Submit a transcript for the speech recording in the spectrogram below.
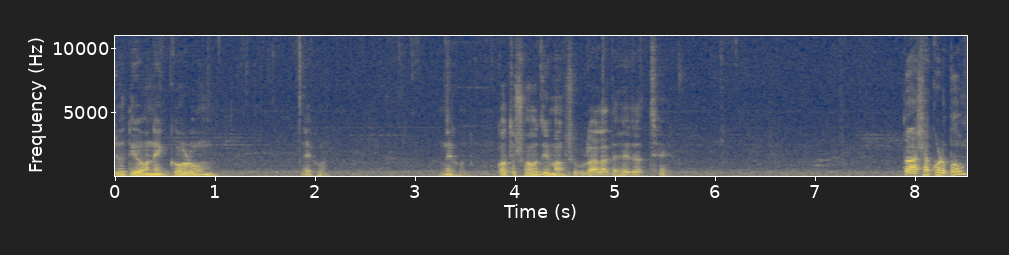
যদিও অনেক গরম, দেখুন দেখুন কত সহজেই মাংসগুলো আলাদা হয়ে যাচ্ছে। তো আশা করব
